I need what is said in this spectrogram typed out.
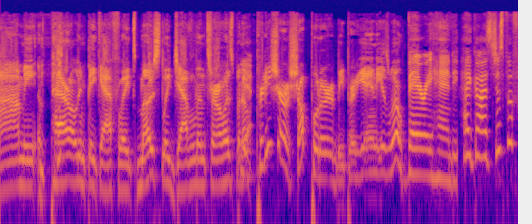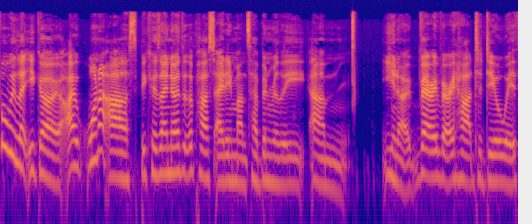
army of Paralympic athletes, mostly javelin throwers, but Yeah. I'm pretty sure a shot putter would be pretty handy as well. very handy. Hey guys, just before we let you go, I want to ask because I know that the past 18 months have been really. Um, you know, very, very hard to deal with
